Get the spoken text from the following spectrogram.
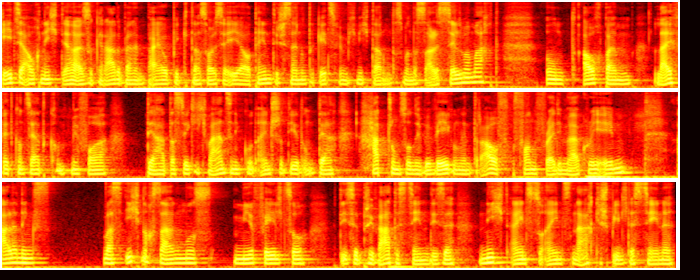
geht es ja auch nicht. Ja, also gerade bei einem Biopic, da soll es ja eher authentisch sein und da geht es für mich nicht darum, dass man das alles selber macht. Und auch beim Live-Aid-Konzert kommt mir vor, der hat das wirklich wahnsinnig gut einstudiert und der hat schon so die Bewegungen drauf von Freddie Mercury eben. Allerdings, was ich noch sagen muss, mir fehlt so diese private Szene, diese nicht eins zu eins nachgespielte Szene,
